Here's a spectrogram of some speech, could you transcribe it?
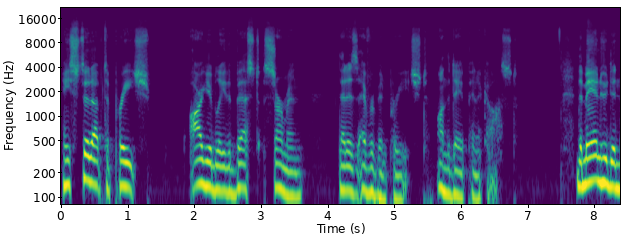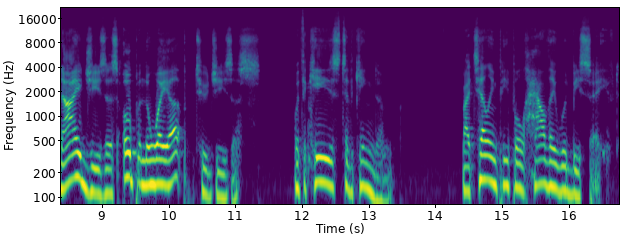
he stood up to preach arguably the best sermon that has ever been preached on the day of Pentecost. The man who denied Jesus opened the way up to Jesus with the keys to the kingdom by telling people how they would be saved.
